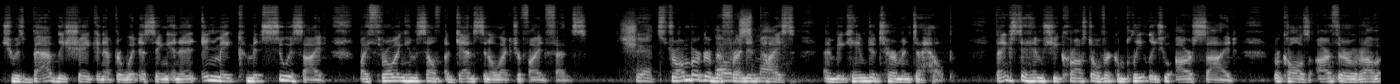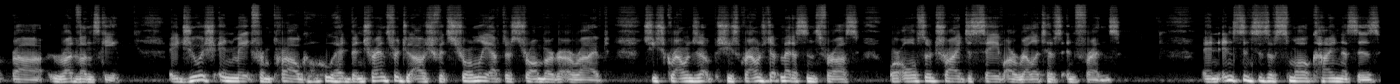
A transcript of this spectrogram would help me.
she was badly shaken after witnessing an inmate commit suicide by throwing himself against an electrified fence. Shit. Stromberger That befriended. Pys and became determined to help. Thanks to him, she crossed over completely to our side, recalls Arthur Ra- uh, Radvansky, a Jewish inmate from Prague who had been transferred to Auschwitz shortly after Stromberger arrived. She scrounged up, she scrounged up medicines for us, or also tried to save our relatives and friends. In instances of small kindnesses,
